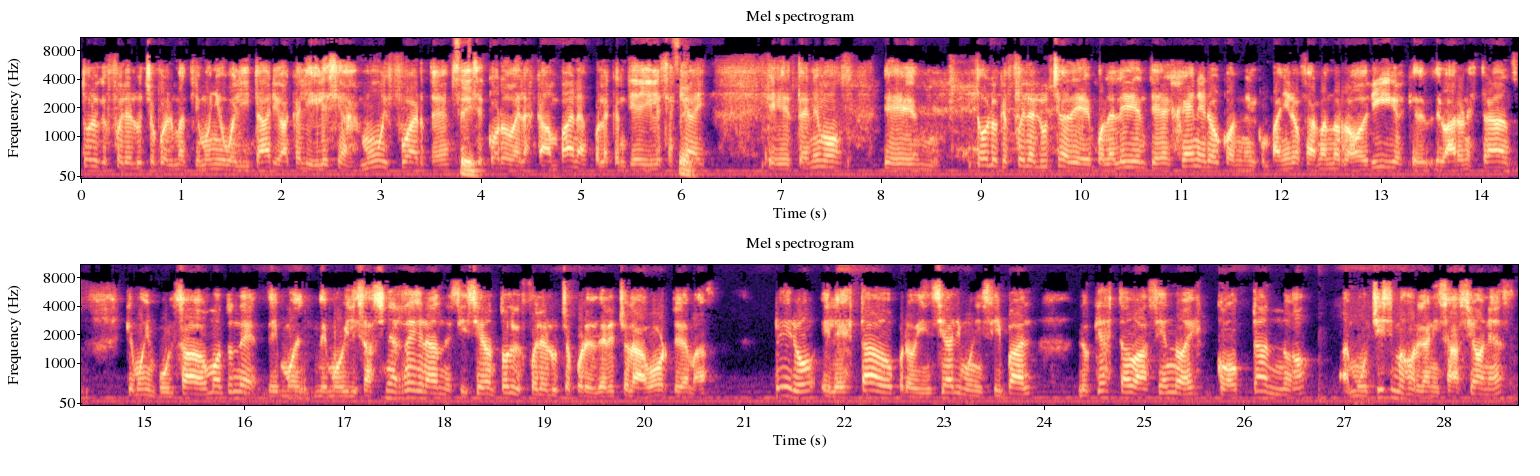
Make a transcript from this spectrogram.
todo lo que fue la lucha por el matrimonio igualitario, acá la iglesia es muy fuerte, se dice Córdoba de las Campanas por la cantidad de iglesias que hay. Eh, tenemos eh, todo lo que fue la lucha de, por la ley de identidad de género con el compañero Fernando Rodríguez, que de, varones trans, que hemos impulsado, un montón de, de movilizaciones re grandes, se hicieron todo lo que fue la lucha por el derecho al aborto y demás pero el Estado provincial y municipal lo que ha estado haciendo es cooptando a muchísimas organizaciones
